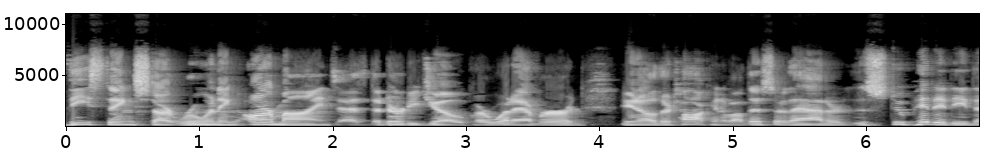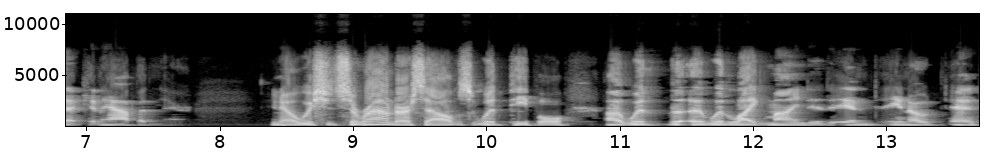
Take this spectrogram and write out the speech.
these things start ruining our minds as the dirty joke or whatever and you know they're talking about this or that or the stupidity that can happen there you know we should surround ourselves with people uh, with uh, with like-minded and you know and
